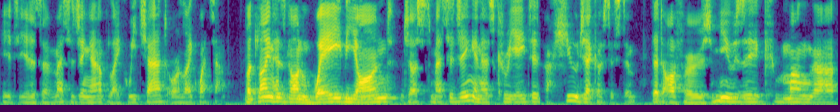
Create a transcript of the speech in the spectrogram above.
It is a messaging app like WeChat or like WhatsApp. But Line has gone way beyond just messaging and has created a huge ecosystem that offers music, manga,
